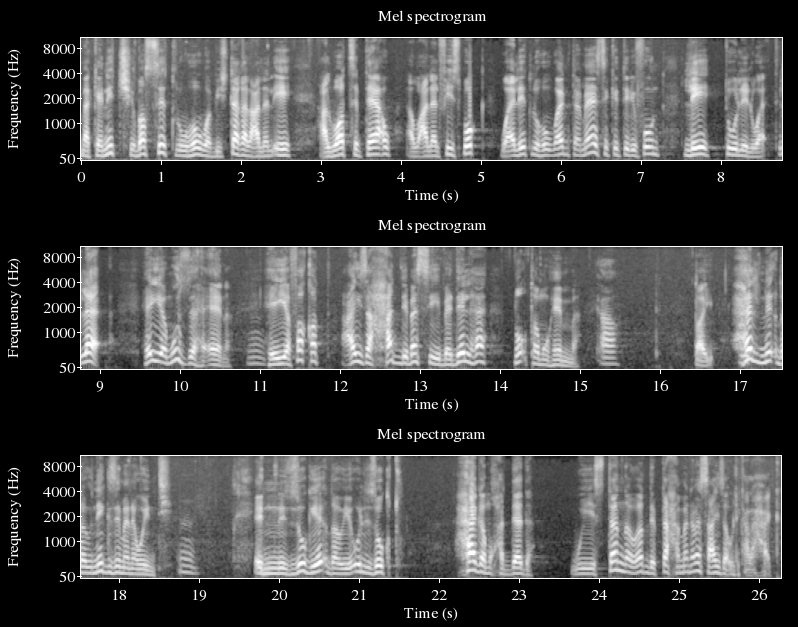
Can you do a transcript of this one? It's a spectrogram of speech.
ما كانتش بصت له وهو بيشتغل على الإيه؟ على الواتس بتاعه أو على الفيسبوك وقالت له هو أنت ماسك التليفون ليه طول الوقت؟ لا هي مش زهقانة. هي فقط عايزة حد بس يبادلها نقطة مهمة. آه. طيب هل نقدر نجزم أنا وأنتي؟ إن الزوج يقدر يقول لزوجته حاجة محددة ويستنى الرد بتاعها ما أنا بس عايز أقول لك على حاجة.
